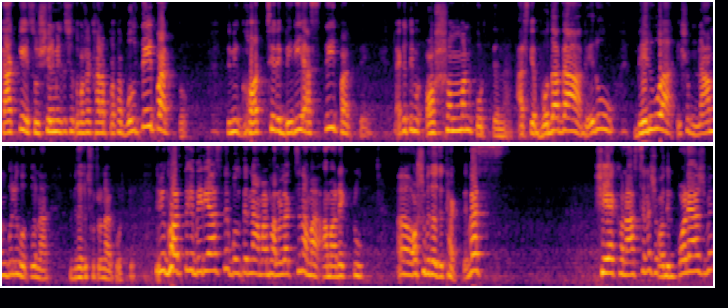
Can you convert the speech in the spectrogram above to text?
তাকে সোশ্যাল মিডিয়াতে সে তোমার খারাপ কথা বলতেই পারতো। তুমি ঘর ছেড়ে বেরিয়ে আসতেই পারতে। তাকে তুমি অসম্মান করতে না। আজকে বোদাদা ভেরু, ভেরুয়া, এসব নামগুলি হতো না তুমি তাকে ছোটো না করতে। তুমি ঘর থেকে বেরিয়ে আসতে বলতে, না, আমার ভালো লাগছে না, আমার আমার একটু অসুবিধা হচ্ছে, থাকতে। ব্যাস। সে এখন আসছে না, সে কদিন পরে আসবে।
